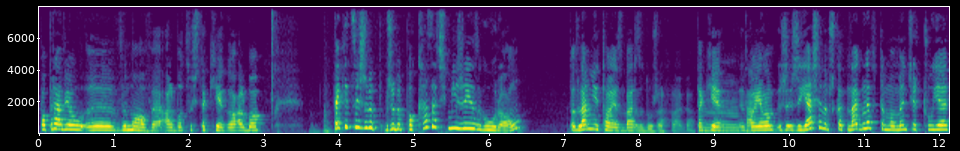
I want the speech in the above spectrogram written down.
poprawiał y, wymowę albo coś takiego, albo takie coś, żeby, żeby pokazać mi, że jest górą, to dla mnie to jest bardzo duża flaga. Takie, Mm, bo tak. ja mam, że, że ja się na przykład nagle w tym momencie czuję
